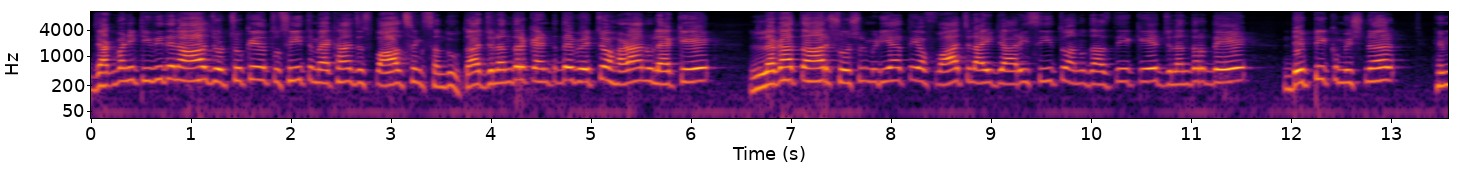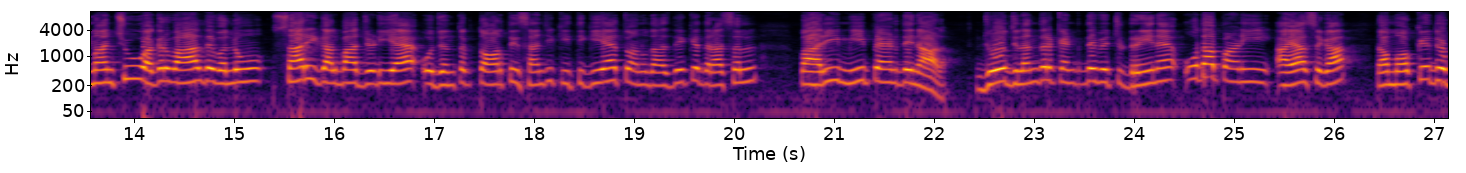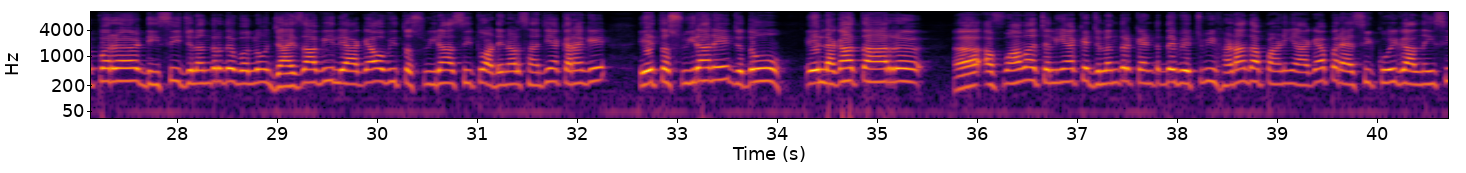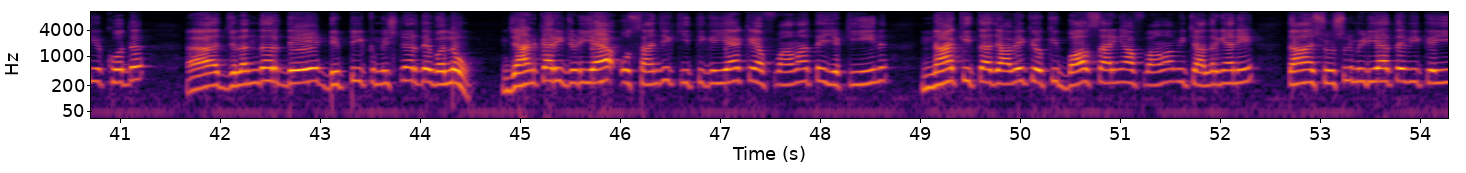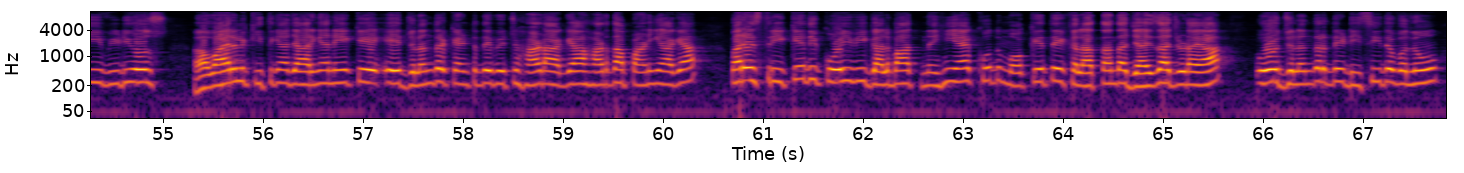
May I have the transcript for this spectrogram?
Jagbani TV ਦੇ ਨਾਲ ਜੁੜ ਚੁੱਕੇ ਹੋ ਤੁਸੀਂ ਤੇ ਮੈਂ ਖਾਂ ਜਸਪਾਲ ਸਿੰਘ ਸੰਧੂ। ਤਾਂ ਜਲੰਧਰ ਕੈਂਟ ਦੇ ਵਿੱਚ ਹੜ੍ਹਾਂ ਨੂੰ ਲੈ ਕੇ ਲਗਾਤਾਰ ਸੋਸ਼ਲ ਮੀਡੀਆ ਤੇ ਅਫਵਾਹ ਚਲਾਈ ਜਾ ਰਹੀ ਸੀ। ਤੁਹਾਨੂੰ ਦੱਸ ਦਈਏ ਕਿ ਜਲੰਧਰ ਦੇ ਡਿਪਟੀ ਕਮਿਸ਼ਨਰ ਹਿਮਾਂਸ਼ੂ ਅਗਰਵਾਲ ਦੇ ਵੱਲੋਂ ਸਾਰੀ ਗੱਲਬਾਤ ਜਿਹੜੀ ਹੈ ਉਹ ਜਨਤਕ ਤੌਰ ਤੇ ਸਾਂਝੀ ਕੀਤੀ ਗਈ ਹੈ। ਤੁਹਾਨੂੰ ਦੱਸ ਦਈਏ ਕਿ ਦਰਅਸਲ ਭਾਰੀ ਮੀਂਹ ਪੈਣ ਦੇ ਨਾਲ ਜੋ ਜਲੰਧਰ ਕੈਂਟ ਦੇ ਵਿੱਚ ਡਰੇਨ ਹੈ, ਉਹਦਾ ਪਾਣੀ ਆਇਆ ਸੀਗਾ। ਤਾਂ ਮੌਕੇ ਦੇ ਉੱਪਰ ਡੀਸੀ ਜਲੰਧਰ ਦੇ ਵੱਲੋਂ ਜਾਇਜ਼ਾ ਵੀ ਲਿਆ ਗਿਆ। ਉਹ ਵੀ ਤਸਵੀਰਾਂ ਅਸੀਂ ਤੁਹਾਡੇ ਨਾਲ ਸਾਂਝੀਆਂ ਕਰਾਂਗੇ। ਇਹ ਤਸਵੀਰਾਂ ਨੇ ਜਦੋਂ ਇਹ ਲਗਾਤਾਰ ਅਫਵਾਹਾਂ ਚੱਲੀਆਂ ਕਿ ਜਲੰਧਰ ਕੈਂਟ ਦੇ ਵਿੱਚ ਵੀ ਹੜ੍ਹਾਂ ਦਾ ਪਾਣੀ ਆ ਗਿਆ, ਪਰ ਐਸੀ ਕੋਈ ਗੱਲ ਨਹੀਂ ਸੀ। ਇਹ ਖੁਦ ਜਲੰਧਰ ਦੇ ਡਿਪਟੀ ਕਮਿਸ਼ਨਰ ਦੇ ਵੱਲੋਂ ਜਾਣਕਾਰੀ ਜਿਹੜੀ ਹੈ, ਉਹ ਸਾਂਝੀ ਕੀਤੀ ਗਈ ਹੈ ਕਿ ਅਫਵਾਹਾਂ ਤੇ ਯਕੀਨ ਨਾ ਕੀਤਾ ਜਾਵੇ, ਕਿਉਂਕਿ ਬਹੁਤ ਸਾਰੀਆਂ ਅਫਵਾਹਾਂ ਵੀ ਚੱਲ ਰਹੀਆਂ ਨੇ। ਤਾਂ ਸੋਸ਼ਲ ਮੀਡੀਆ ਤੇ ਵੀ ਕਈ ਵੀਡੀਓਜ਼ ਵਾਇਰਲ ਕੀਤੀਆਂ ਜਾ ਰਹੀਆਂ ਨੇ ਕਿ ਇਹ ਜਲੰਧਰ ਕੈਂਟ ਦੇ ਵਿੱਚ ਹੜ੍ਹ ਆ ਗਿਆ, ਹੜ੍ਹ ਦਾ ਪਾਣੀ ਆ ਗਿਆ। ਪਰ ਇਸ ਤਰੀਕੇ ਦੀ ਕੋਈ ਵੀ ਗੱਲਬਾਤ ਨਹੀਂ ਹੈ। ਖੁਦ ਮੌਕੇ ਤੇ ਹਾਲਾਤਾਂ ਦਾ ਜਾਇਜ਼ਾ ਜਿਹੜਾ ਆ, ਉਹ ਜਲੰਧਰ ਦੇ ਡੀਸੀ ਦੇ ਵੱਲੋਂ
